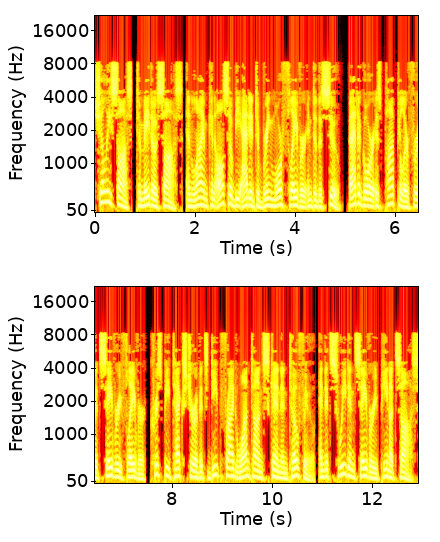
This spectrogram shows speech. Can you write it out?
Chili sauce, tomato sauce, and lime can also be added to bring more flavor into the soup. Batagor is popular for its savory flavor, crispy texture of its deep-fried wonton skin and tofu, and its sweet and savory peanut sauce.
